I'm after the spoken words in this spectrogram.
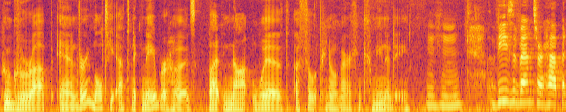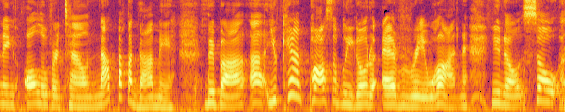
who grew up in very multi-ethnic neighborhoods, but not with a Filipino-American community. Mm -hmm. These events are happening all over town. Napakadami, diba? Uh, you can't possibly go to everyone, you know know, so uh,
